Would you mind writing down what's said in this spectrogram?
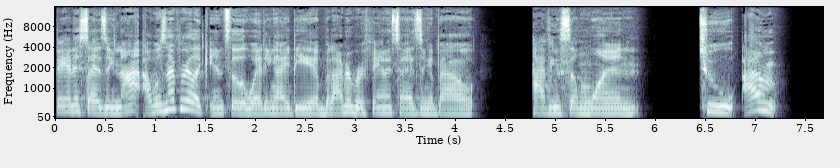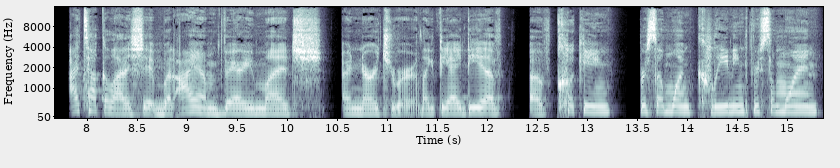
fantasizing not I was never like into the wedding idea, but I remember fantasizing about having someone to I'm I talk a lot of shit, but I am very much a nurturer. Like the idea of of cooking for someone, cleaning for someone,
